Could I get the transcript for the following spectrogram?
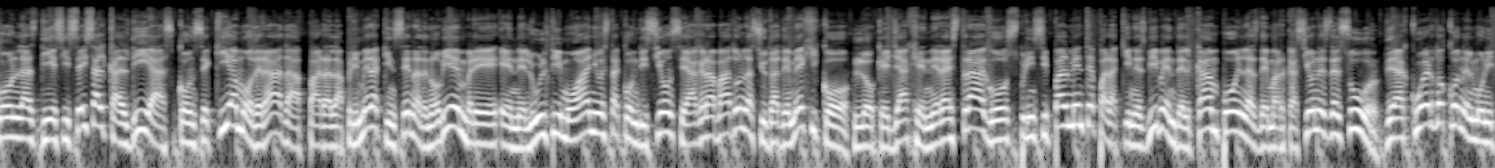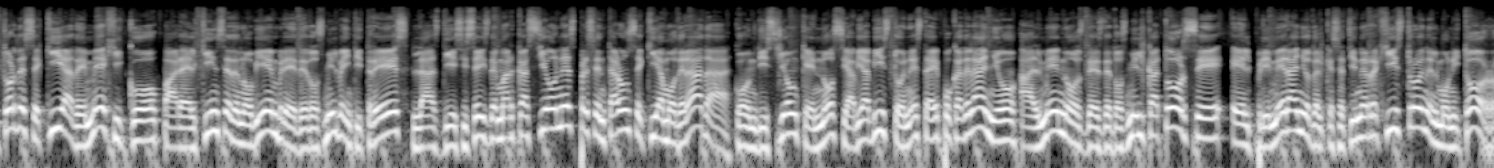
Con las 16 alcaldías con sequía moderada para la primera quincena de noviembre, en el último año esta condición se ha agravado en la Ciudad de México, lo que ya genera estragos, principalmente para quienes viven del campo en las demarcaciones del sur. De acuerdo con el monitor de sequía de México, para el 15 de noviembre de 2023, las 16 demarcaciones presentaron sequía moderada, condición que no se había visto en esta época del año, al menos desde 2014, el primer año del que se tiene registro en el monitor.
